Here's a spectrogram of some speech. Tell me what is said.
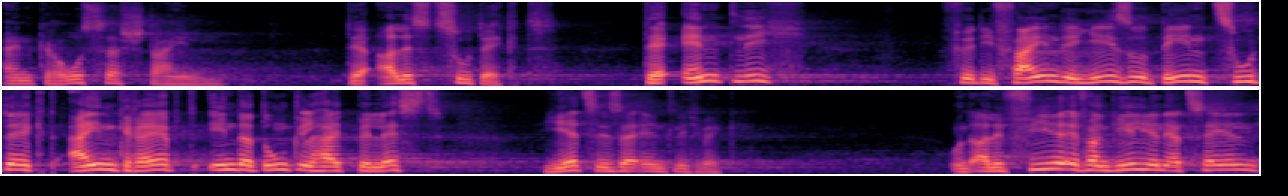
Ein großer Stein, der alles zudeckt, der endlich für die Feinde Jesu den zudeckt, eingräbt, in der Dunkelheit belässt. Jetzt ist er endlich weg. Und alle vier Evangelien erzählen,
